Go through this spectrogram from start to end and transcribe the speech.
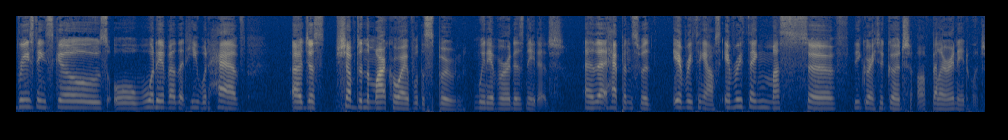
reasoning skills or whatever that he would have are just shoved in the microwave with a spoon whenever it is needed. And that happens with everything else. Everything must serve the greater good of Bella and Edward.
